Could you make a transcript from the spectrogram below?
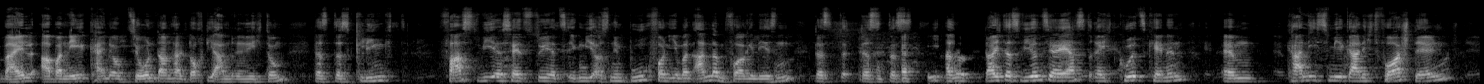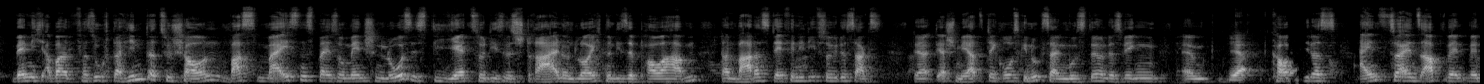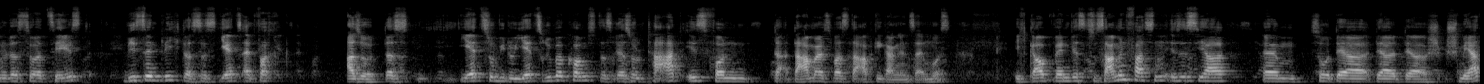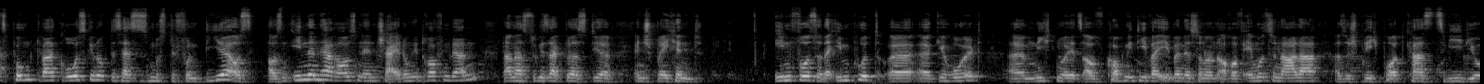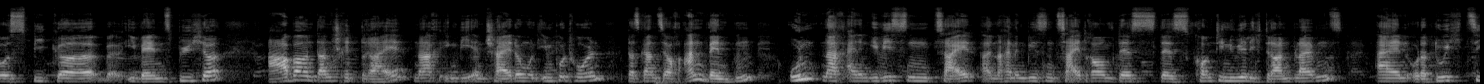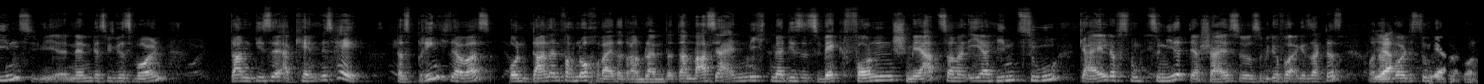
weil, aber nee, keine Option, dann halt doch die andere Richtung. Das, das klingt fast wie, als hättest du jetzt irgendwie aus einem Buch von jemand anderem vorgelesen. Das, das, das, also dadurch, dass wir uns ja erst recht kurz kennen, ähm, kann ich es mir gar nicht vorstellen. Wenn ich aber versuche dahinter zu schauen, was meistens bei so Menschen los ist, die jetzt so dieses Strahlen und Leuchten und diese Power haben, dann war das definitiv so, wie du sagst der, der Schmerz, der groß genug sein musste. Und deswegen ähm, ja. kauft dir das eins zu eins ab, wenn, wenn du das so erzählst, wissentlich, dass es jetzt einfach, also dass jetzt, so wie du jetzt rüberkommst, das Resultat ist von da, damals, was da abgegangen sein muss. Ich glaube, wenn wir es zusammenfassen, ist es ja ähm, so, der, der, der Schmerzpunkt war groß genug, das heißt, es musste von dir aus, aus dem Innen heraus eine Entscheidung getroffen werden. Dann hast du gesagt, du hast dir entsprechend Infos oder Input äh, äh, geholt, ähm, nicht nur jetzt auf kognitiver Ebene, sondern auch auf emotionaler, also sprich Podcasts, Videos, Speaker, äh, Events, Bücher. Aber und dann Schritt 3, nach irgendwie Entscheidung und Input holen, das Ganze auch anwenden und nach einem gewissen Zeit, äh, nach einem gewissen Zeitraum des, des kontinuierlich dranbleibens ein oder Durchziehens, nennen wir es wie wir es wollen, dann diese Erkenntnis, hey, das bringt ja was und dann einfach noch weiter dranbleiben. Dann war es ja nicht mehr dieses Weg von Schmerz, sondern eher hinzu, geil, das funktioniert, der Scheiß, so wie du vorher gesagt hast, und dann ja. wolltest du mehr davon.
